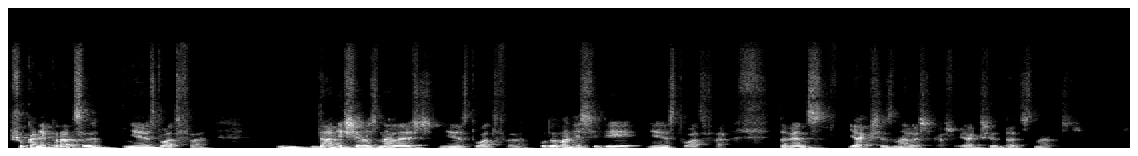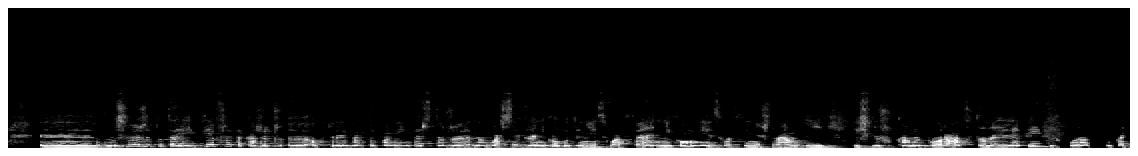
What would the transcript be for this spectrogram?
szukanie pracy nie jest łatwe, danie się znaleźć nie jest łatwe, budowanie CV nie jest łatwe. No więc, jak się znaleźć, Kasiu? Jak się dać znaleźć? Yy, myślę, że tutaj pierwsza taka rzecz, yy, o której warto pamiętać, to że no właśnie, dla nikogo to nie jest łatwe, nikomu nie jest łatwiej niż nam i jeśli szukamy porad, to najlepiej tych porad szukać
